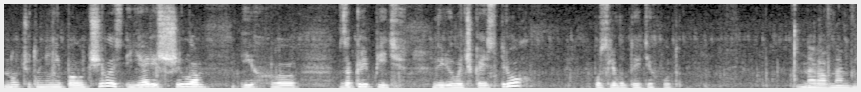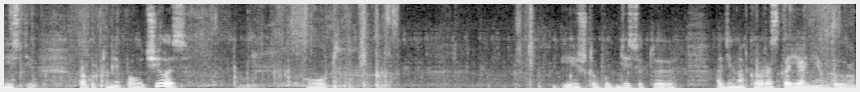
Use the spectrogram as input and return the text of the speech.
Но что-то мне не получилось, и я решила их э, закрепить веревочкой из трех после вот этих вот на равном месте. Так вот у меня получилось. Вот. И чтобы вот здесь вот э, одинаковое расстояние было.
